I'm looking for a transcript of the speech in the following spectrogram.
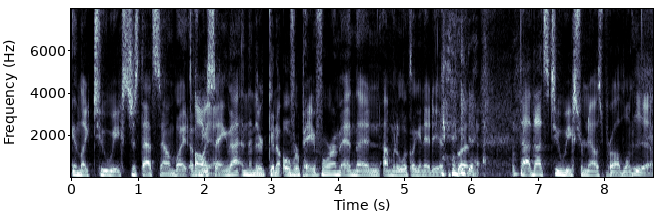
in like two weeks. Just that soundbite of Oh, me yeah. saying that, and then they're gonna overpay for him, and then I'm gonna look like an idiot. But that that's two weeks from now's problem. Yeah.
